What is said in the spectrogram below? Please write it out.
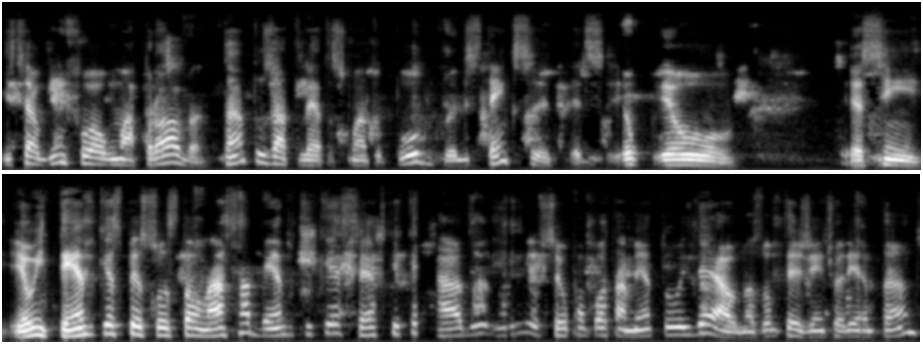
E se alguém for alguma prova, tanto os atletas quanto o público, eles têm que ser. Eles, eu, eu, assim, eu entendo que as pessoas estão lá sabendo o que é certo, o que é errado e o seu comportamento ideal. Nós vamos ter gente orientando,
